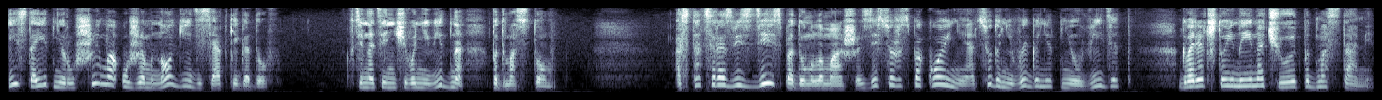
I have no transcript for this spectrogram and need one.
и стоит нерушимо уже многие десятки годов. В темноте ничего не видно под мостом. Остаться разве здесь, подумала Маша. Здесь все же спокойнее, отсюда не выгонят, не увидят. Говорят, что иные ночуют под мостами.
